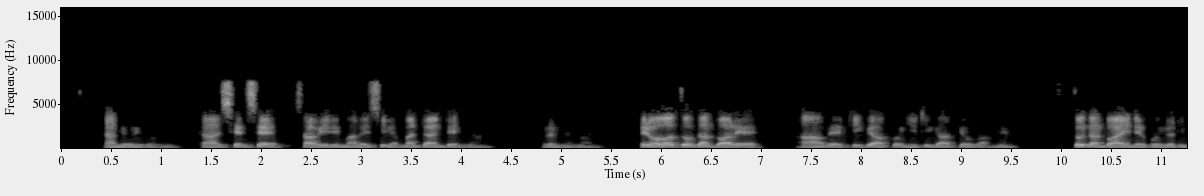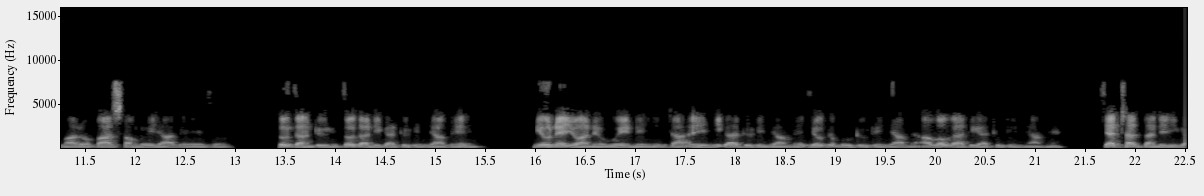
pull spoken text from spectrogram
။ဒါမျိုးတွေပေါ့။ဒါဆင်ဆက်စာပေတွေမှာလည်းရှိတယ်မှတ်တမ်းတင်တယ်ဘယ်လိုမျိုးမှအဲတော့သုတ်တန်သွားတဲ့ ဟာပဲအဓိကဘုန်းကြီးအဓိကပြောပါမယ်။သုတ်တန်သွားရင်လည်းဘုန်းကြီးတို့ဒီမှာတော့ဘာဆောင်းလို့ရလဲဆိုသုတ်တန်တူသုတ်တန်ဒီကတူတင်ရမယ်မျိုးနဲ့ရွာနဲ့ဝေးနေဒါအရင်ကြီးကတူတင်ရမယ်ယောဂမှုတူတင်ရမယ်အဘောဂတိကတူတင်ရမယ်ယထတန်တိက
